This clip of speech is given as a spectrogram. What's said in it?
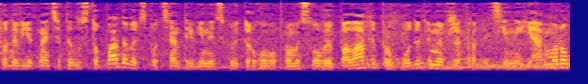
по 19 листопада в експоцентрі Вінницької торгово-промислової палати проходитиме вже традиційний ярмарок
